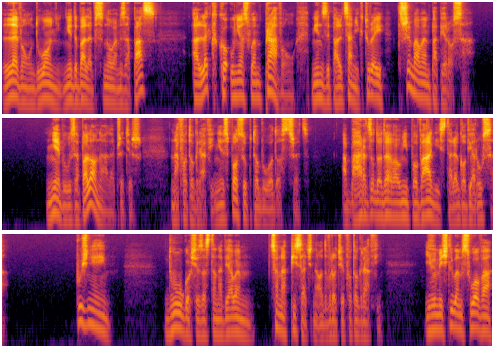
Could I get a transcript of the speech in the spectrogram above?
lewą dłoń niedbale wsunąłem za pas – a lekko uniosłem prawą, między palcami której trzymałem papierosa. Nie był zapalony, ale przecież na fotografii nie sposób to było dostrzec, a bardzo dodawał mi powagi starego wiarusa. Później długo się zastanawiałem, co napisać na odwrocie fotografii i wymyśliłem słowa,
